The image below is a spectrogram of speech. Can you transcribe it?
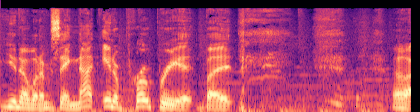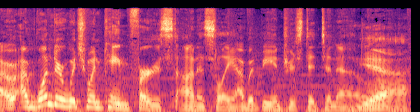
you know what I'm saying? Not inappropriate, but oh, I, I wonder which one came first. Honestly, I would be interested to know. yeah.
